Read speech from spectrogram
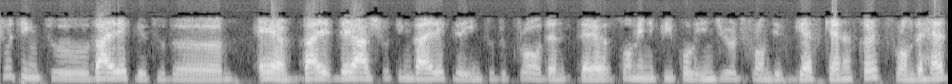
shooting to directly to the air. They are shooting directly into the crowd, and there are so many people injured from these gas canisters from the head.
